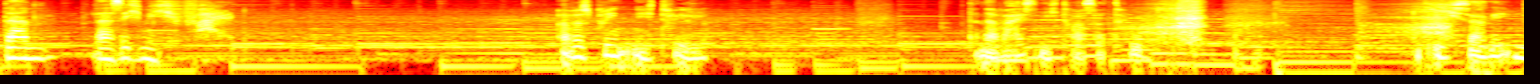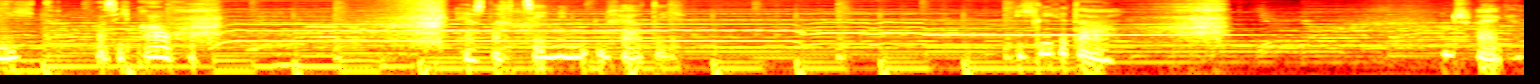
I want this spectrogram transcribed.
Dann lasse ich mich fallen. Aber es bringt nicht viel. Denn er weiß nicht, was er tut. Und ich sage ihm nicht, was ich brauche. Er ist nach zehn Minuten fertig. Ich liege da und schweige.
